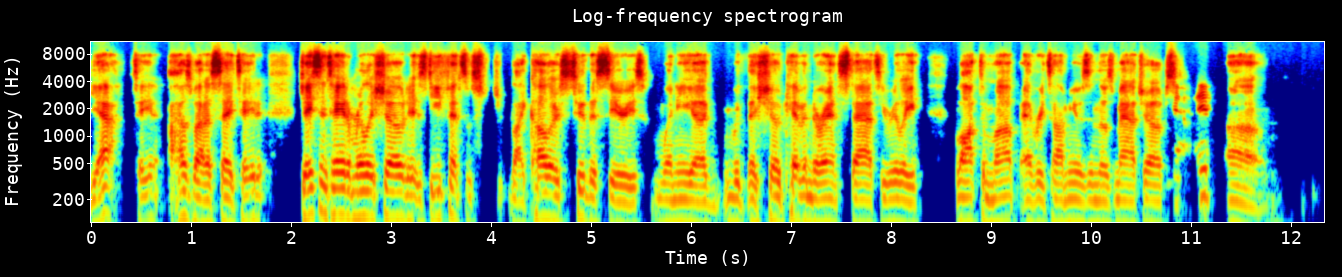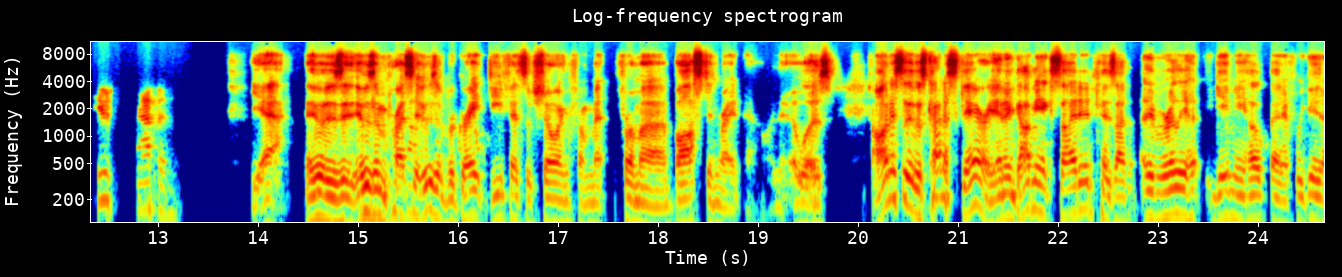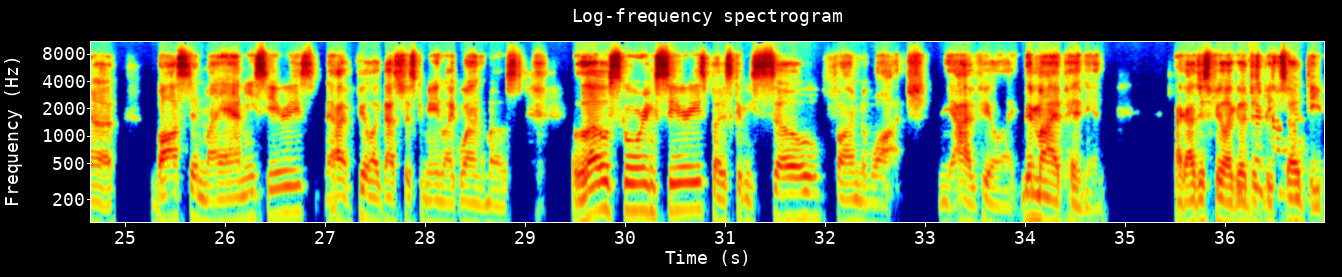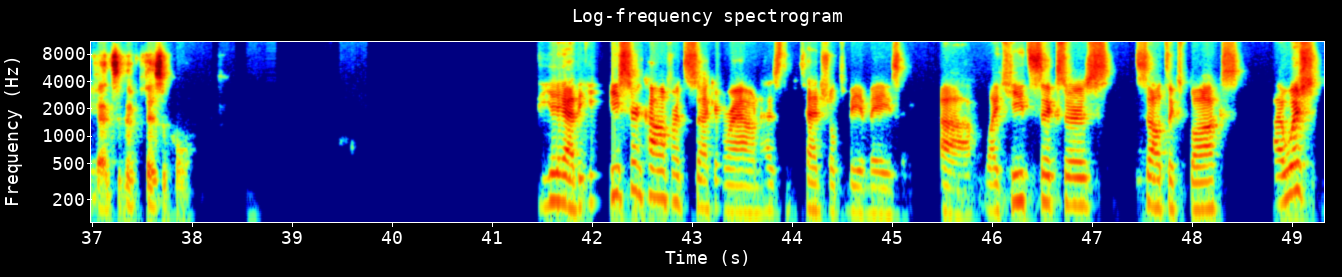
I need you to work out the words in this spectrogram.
yeah, Tatum, I was about to say Tatum. Jayson Tatum really showed his defensive like colors to this series when he uh, they showed Kevin Durant's stats. He really locked him up every time he was in those matchups. Yeah, it, um, happened. Yeah, it was it was impressive. It was a great defensive showing from from uh, Boston right now, and it was honestly it was kind of scary, and it got me excited because I it really gave me hope that if we get a Boston Miami series, I feel like that's just gonna be like one of the most low scoring series, but it's gonna be so fun to watch. Yeah, I feel like, in my opinion, like I just feel like it'll just be so defensive and physical. Yeah, the Eastern Conference second round has the potential to be amazing. Uh, like Heat, Sixers, Celtics, Bucks. I wish.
